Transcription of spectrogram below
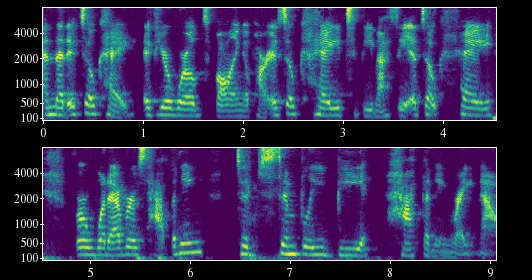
and that it's okay if your world's falling apart. It's okay to be messy. It's okay for whatever is happening to simply be happening right now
